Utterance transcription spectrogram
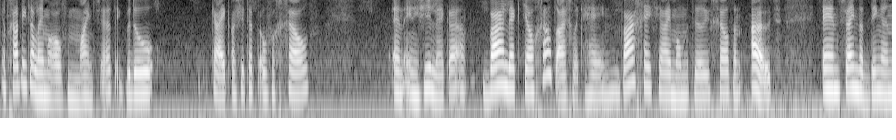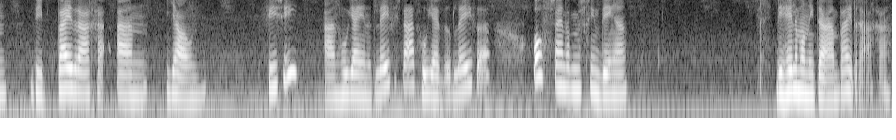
het gaat niet alleen maar over mindset. Ik bedoel, kijk, als je het hebt over geld en energielekken, waar lekt jouw geld eigenlijk heen? Waar geef jij momenteel je geld aan uit? En zijn dat dingen die bijdragen aan jouw visie, aan hoe jij in het leven staat, hoe jij wilt leven? Of zijn dat misschien dingen die helemaal niet daaraan bijdragen?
